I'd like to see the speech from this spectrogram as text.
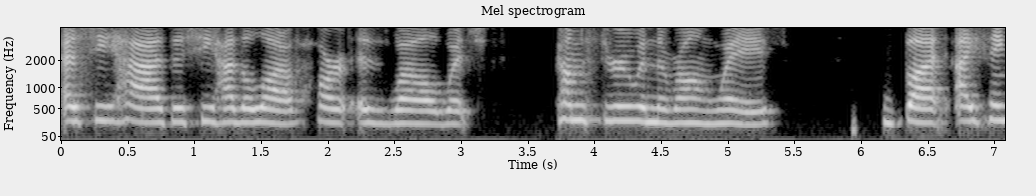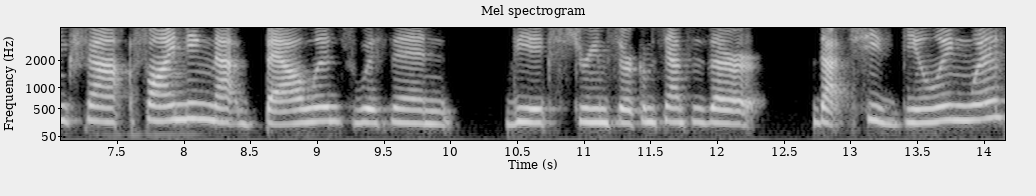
as she has as she has a lot of heart as well which comes through in the wrong ways. But i think fa- finding that balance within the extreme circumstances that are that she's dealing with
